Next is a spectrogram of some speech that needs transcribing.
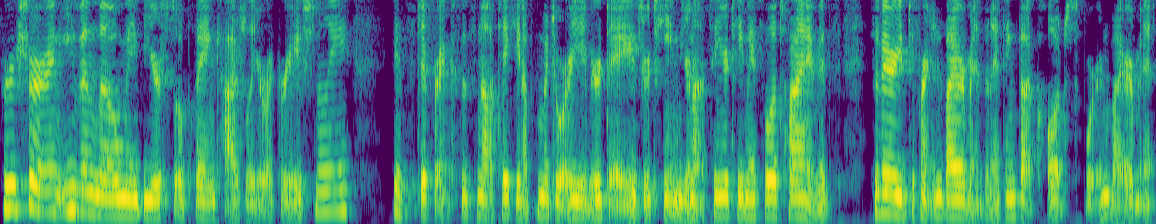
For sure. And even though maybe you're still playing casually or recreationally, it's different because it's not taking up a majority of your days, your team. You're not seeing your teammates all the time. It's it's a very different environment than I think that college sport environment.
